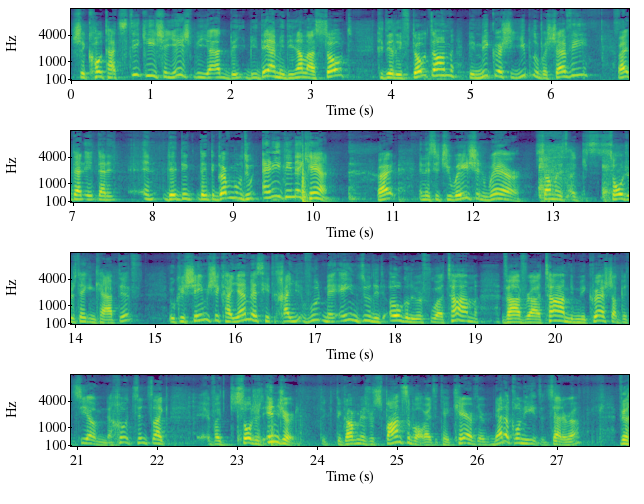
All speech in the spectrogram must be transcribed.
Shekotatstiki sheyesh biyad bidei ha'medina lasot k'dei liftotam b'mikra sheyiplu b'shevi. Right? That, it, that it, and they, they, the government will do anything they can right? In a situation where someone is a soldier is taken captive, וכשם שקיימת התחייבות מעין זו לדאוג לרפואתם והבראתם במקרה של פציעה ונכות, since like if a soldier is injured, the, the, government is responsible, right, to take care of their medical needs, etc. Like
